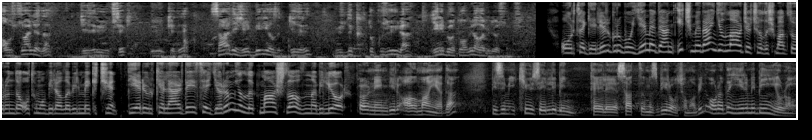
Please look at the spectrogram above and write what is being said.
Avustralya'da geliri yüksek bir ülkede sadece bir yıllık gelirin %49'uyla yeni bir otomobil alabiliyorsunuz. Orta gelir grubu yemeden içmeden yıllarca çalışmak zorunda otomobil alabilmek için. Diğer ülkelerde ise yarım yıllık maaşla alınabiliyor. Örneğin bir Almanya'da bizim 250 bin TL'ye sattığımız bir otomobil orada 20 bin euro.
